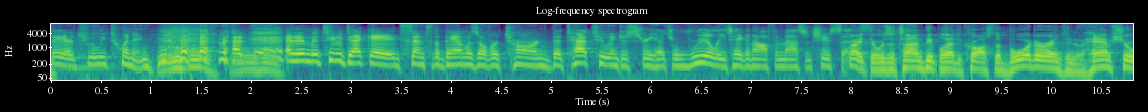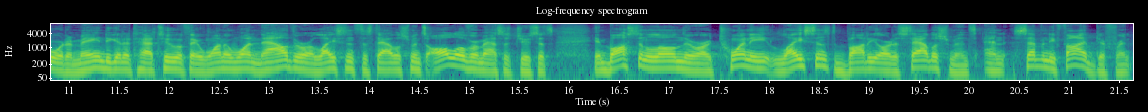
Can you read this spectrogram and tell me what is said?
They are truly twinning. Mm -hmm, and, mm -hmm. and in the two decades since the ban was overturned, the tattoo industry has really taken off in Massachusetts. Right. There was a time people had to cross the border into New Hampshire or to Maine to get a tattoo if they wanted one. Now there are licensed establishments all over Massachusetts. In Boston alone, there are 20 licensed body art establishments and 75 different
